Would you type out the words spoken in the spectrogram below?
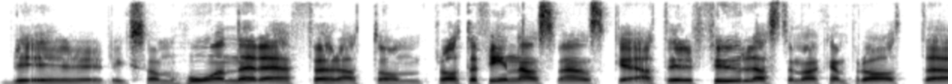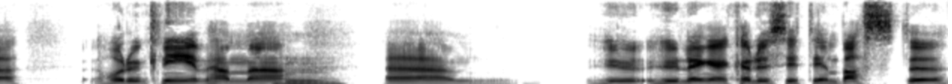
blir liksom hånade för att de pratar finlandssvenska, att det är det fulaste man kan prata. Har du en kniv hemma? Mm. Ehm, hur, hur länge kan du sitta i en bastu?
